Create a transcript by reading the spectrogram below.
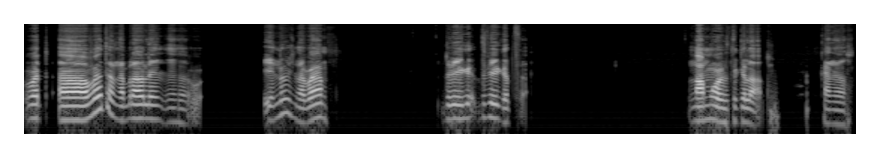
Вот а, в этом направлении и нужно вам двиг, двигаться на мой взгляд, конечно.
